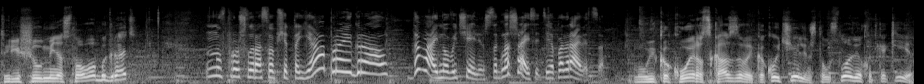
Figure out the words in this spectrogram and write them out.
ты решил меня снова обыграть? Ну, в прошлый раз вообще-то я проиграл. Давай новый челлендж, соглашайся, тебе понравится. Ну и какой, рассказывай, какой челлендж-то, условия хоть какие?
